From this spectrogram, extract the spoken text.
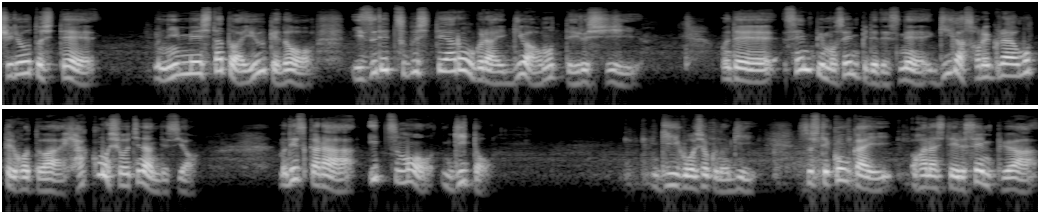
首領として任命したとは言うけどいずれ潰してやろうぐらい義は思っているしで戦費も戦費でですね義がそれぐらい思ってることは100も承知なんですよ。ですからいつも義と義合職の義そして今回お話している戦費は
